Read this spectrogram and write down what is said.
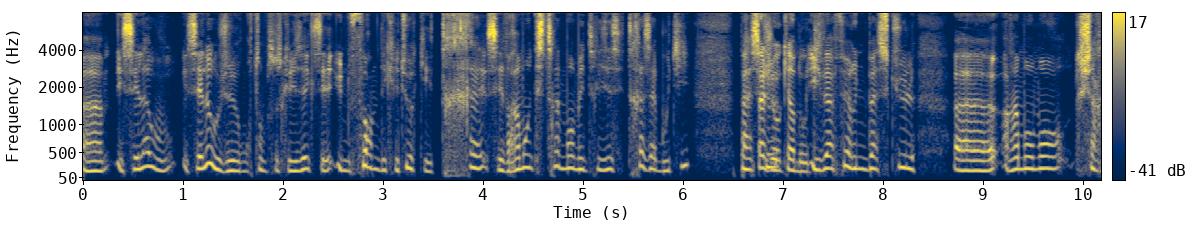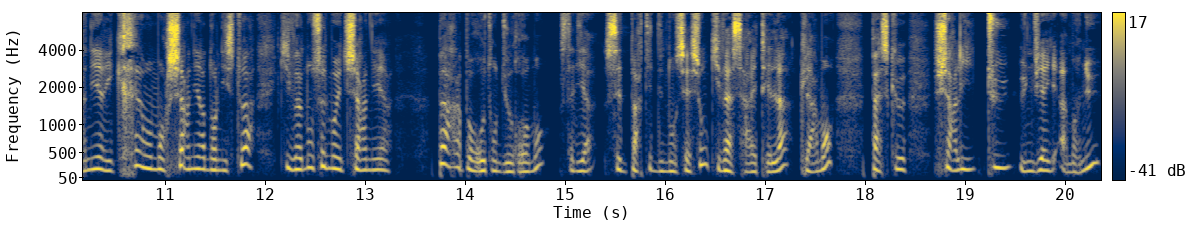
euh, et c'est là où et c'est là où je on retombe sur ce que je disais que c'est une forme d'écriture qui est très, c'est vraiment extrêmement maîtrisé, c'est très abouti. Parce Ça, que j'ai aucun doute. il va faire une bascule euh, à un moment charnière, il crée un moment charnière dans l'histoire qui va non seulement être charnière par rapport au ton du roman, c'est-à-dire cette partie de dénonciation qui va s'arrêter là, clairement, parce que Charlie tue une vieille à main nue,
